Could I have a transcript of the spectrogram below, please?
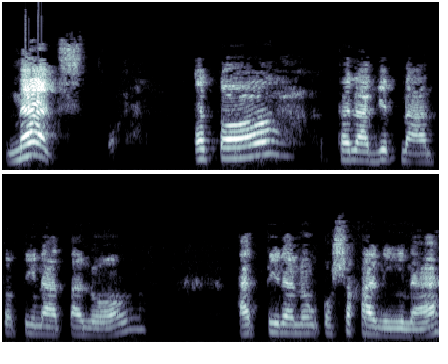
Next! Ito, kalagitnaan to tinatanong at tinanong ko siya kanina.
